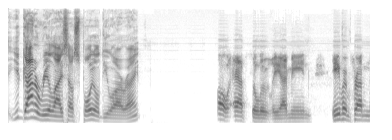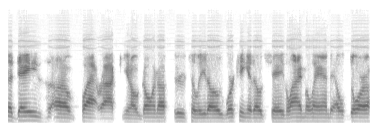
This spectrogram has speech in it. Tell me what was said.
you got to realize how spoiled you are, right? Oh, absolutely. I mean, even from the days of Flat Rock, you know, going up through Toledo, working at Oakshade, Limaland, Eldora,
